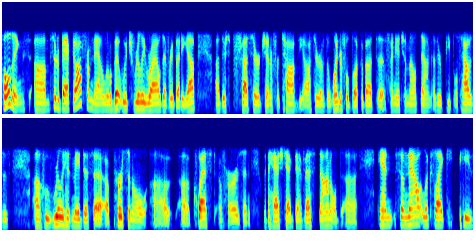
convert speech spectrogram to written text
holdings, um, sort of backed off from that a little bit, which really riled everybody up. Uh, there's Professor Jennifer Taub, the author of the wonderful book about the financial meltdown, other people's houses, uh, who really has made this a, a personal uh, uh, quest of hers, and with the hashtag divest Donald. Uh, and so now it looks like he's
